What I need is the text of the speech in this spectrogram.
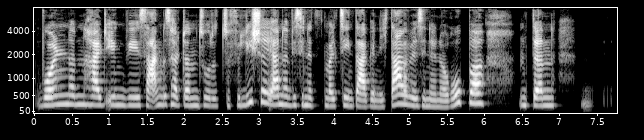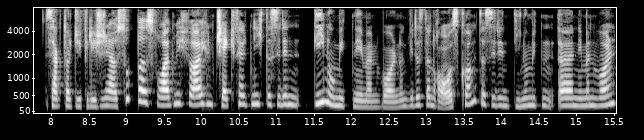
wollen dann halt irgendwie, sagen das halt dann so zur Felicia, ja, na, wir sind jetzt mal zehn Tage nicht da, weil wir sind in Europa. Und dann sagt halt die Felicia, ja, super, es freut mich für euch und checkt halt nicht, dass sie den Dino mitnehmen wollen. Und wie das dann rauskommt, dass sie den Dino mitnehmen wollen,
